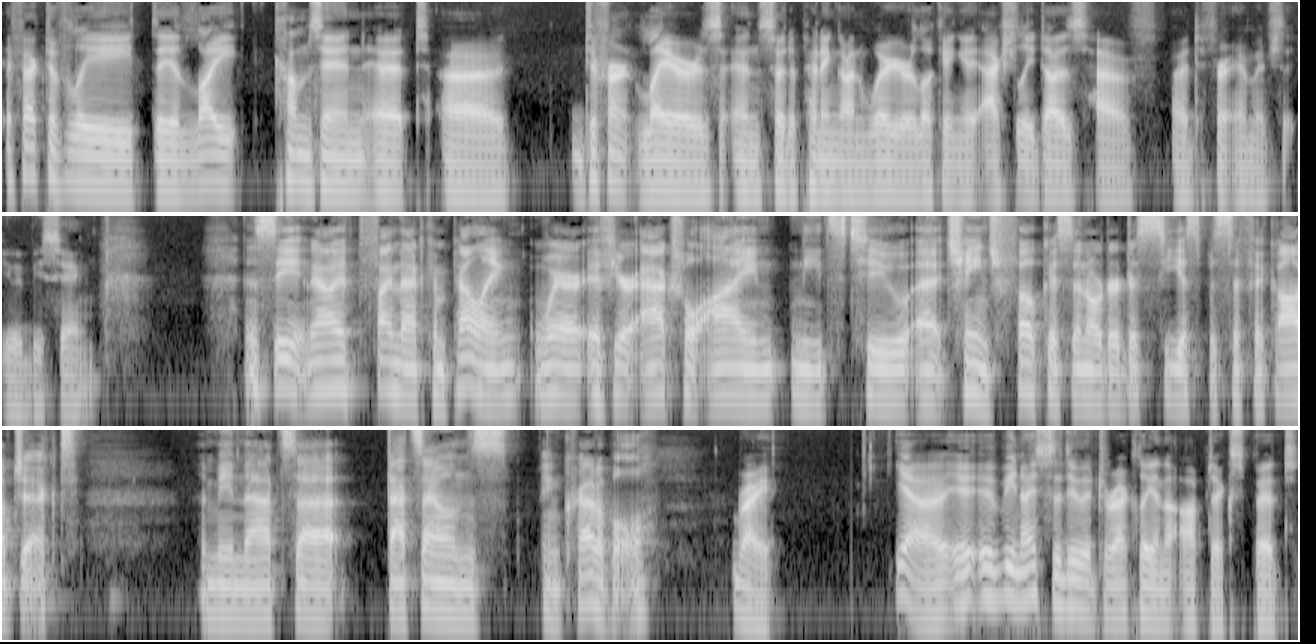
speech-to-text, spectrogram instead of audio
effectively the light comes in at uh, different layers, and so depending on where you're looking, it actually does have a different image that you would be seeing. And see, now I find that compelling. Where if your actual eye needs to uh, change focus in order to see a specific object, I mean that's uh, that sounds incredible. Right. Yeah, it would be nice to do it directly in the optics, but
